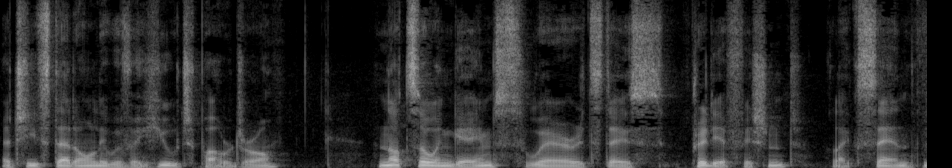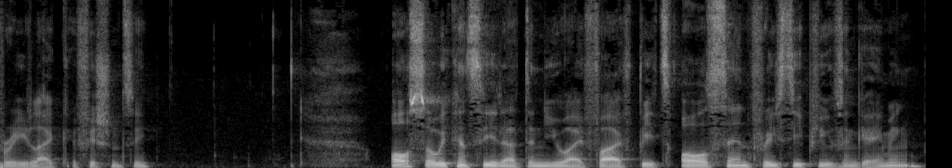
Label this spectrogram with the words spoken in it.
achieves that only with a huge power draw. Not so in games where it stays pretty efficient, like Zen 3 like efficiency. Also, we can see that the new i5 beats all Zen 3 CPUs in gaming.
